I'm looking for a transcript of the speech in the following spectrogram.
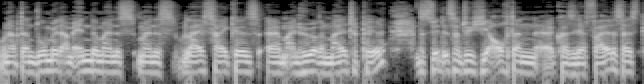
und habe dann somit am Ende meines meines Lifecycles ähm, einen höheren Multiple. Das wird ist natürlich hier auch dann äh, quasi der Fall. Das heißt,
